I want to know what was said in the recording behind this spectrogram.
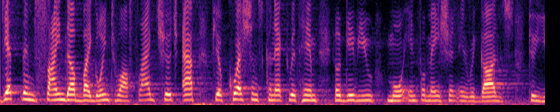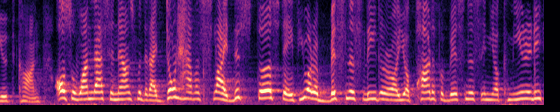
get them signed up by going to our Flag Church app. If you have questions, connect with him. He'll give you more information in regards to YouthCon. Also, one last announcement that I don't have a slide. This Thursday, if you are a business leader or you're part of a business in your community,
